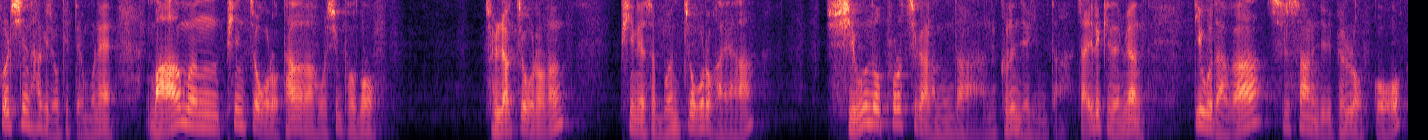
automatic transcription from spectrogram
훨씬 하기 좋기 때문에 마음은 핀 쪽으로 다가가고 싶어도 전략적으로는 핀에서 먼 쪽으로 가야 쉬운 어프로치가 남는다는 그런 얘기입니다. 자, 이렇게 되면 띄우다가 실수하는 일이 별로 없고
